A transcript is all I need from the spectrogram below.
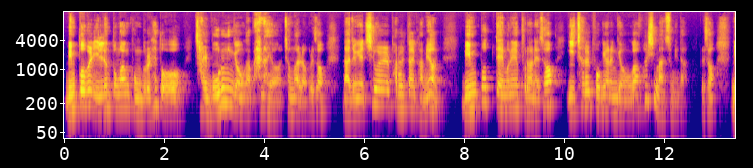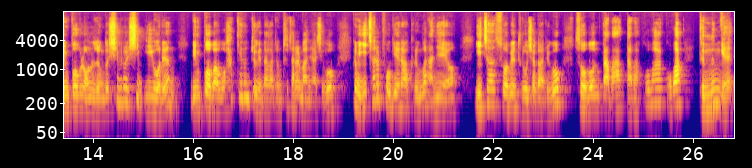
민법을 1년 동안 공부를 해도 잘 모르는 경우가 많아요. 정말로. 그래서 나중에 7월, 8월 달 가면 민법 때문에 불안해서 2차를 포기하는 경우가 훨씬 많습니다. 그래서 민법을 어느 정도 11월, 12월에는 민법하고 학기론 쪽에다가 좀 투자를 많이 하시고 그럼 2차를 포기해라 그런 건 아니에요. 2차 수업에 들어오셔가지고 수업은 따박따박 꼬박꼬박 듣는 게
